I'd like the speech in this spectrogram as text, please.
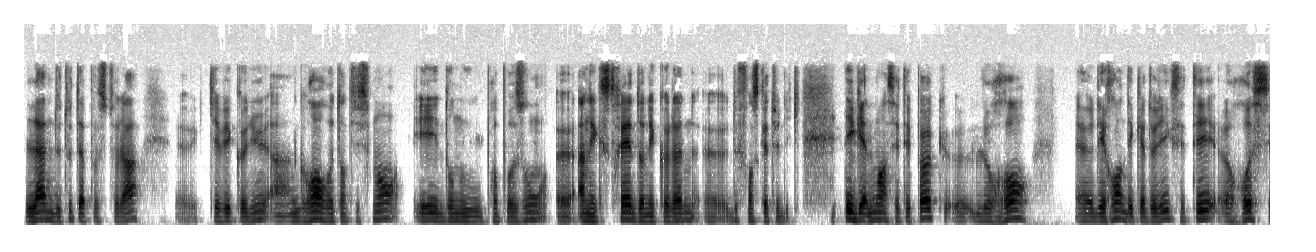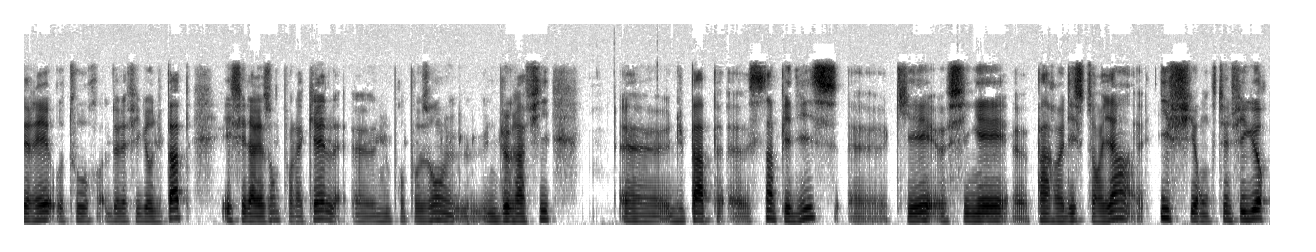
L'âme de tout apostolat, qui avait connu un grand retentissement et dont nous proposons un extrait dans les colonnes de France catholique. Également à cette époque, le rang les rangs des catholiques s'étaient resserrés autour de la figure du pape, et c'est la raison pour laquelle nous proposons une biographie du pape euh, Saint Pédis, euh, qui est signé par l'historien Yves Chiron. C'est une figure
